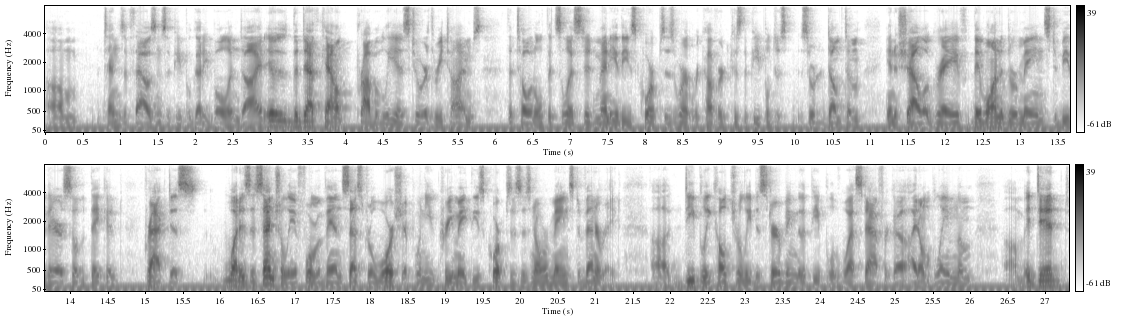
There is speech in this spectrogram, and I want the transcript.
Um, tens of thousands of people got Ebola and died. Was, the death count probably is two or three times the total that's listed. Many of these corpses weren't recovered because the people just sort of dumped them in a shallow grave. They wanted the remains to be there so that they could practice what is essentially a form of ancestral worship. When you cremate these corpses, there's no remains to venerate. Uh, deeply culturally disturbing to the people of West Africa. I don't blame them. Um, it did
